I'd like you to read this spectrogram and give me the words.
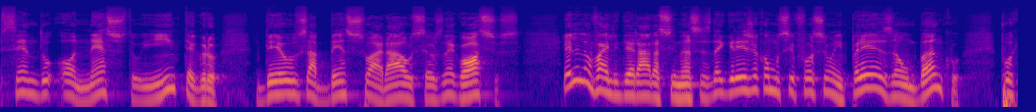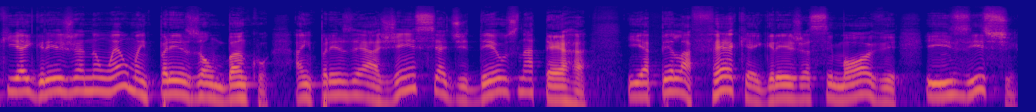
sendo honesto e íntegro, Deus abençoará os seus negócios. Ele não vai liderar as finanças da igreja como se fosse uma empresa ou um banco, porque a igreja não é uma empresa ou um banco. A empresa é a agência de Deus na terra. E é pela fé que a igreja se move e existe.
